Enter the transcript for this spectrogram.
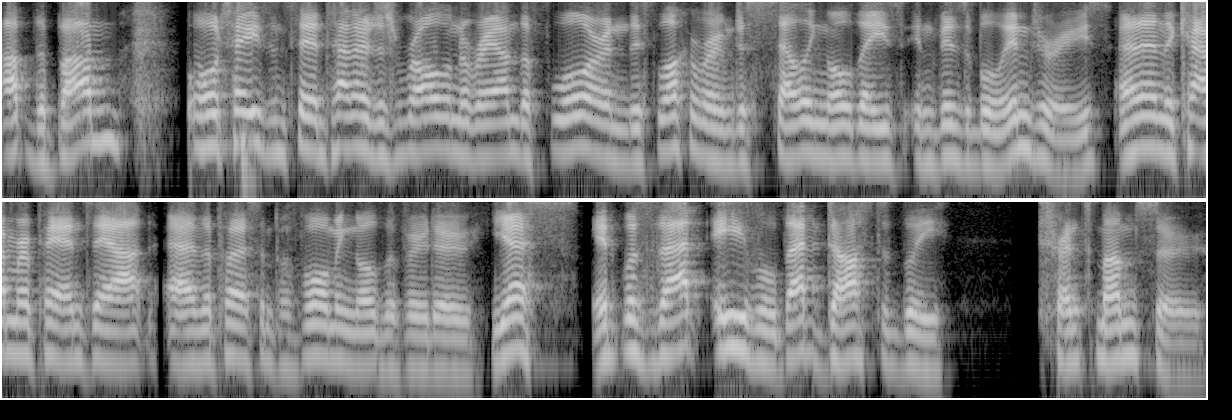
up the bum. Ortiz and Santana just rolling around the floor in this locker room, just selling all these invisible injuries. And then the camera pans out, and the person performing all the voodoo, yes, it was that evil, that dastardly Trent's mum Sue.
